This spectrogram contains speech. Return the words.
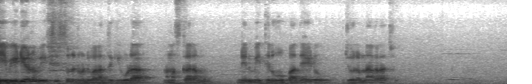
ఈ వీడియోను వీక్షిస్తున్నటువంటి వారందరికీ కూడా నమస్కారము. నేను మీ తెలుగు ఉపాధ్యాయుడు జోలం నాగరాజు.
